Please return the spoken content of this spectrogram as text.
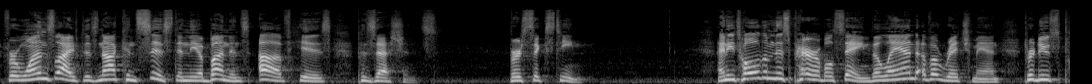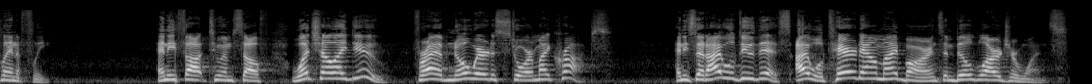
for one's life does not consist in the abundance of his possessions. Verse 16. And he told him this parable, saying, The land of a rich man produced plentifully. And he thought to himself, What shall I do? For I have nowhere to store my crops. And he said, I will do this I will tear down my barns and build larger ones.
